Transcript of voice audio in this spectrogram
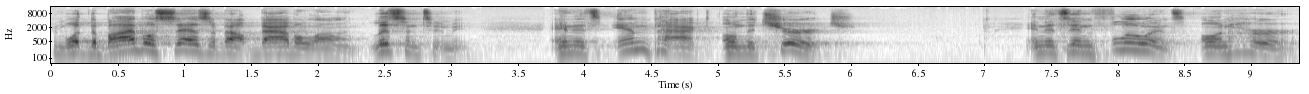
and what the Bible says about Babylon. Listen to me. And its impact on the church and its influence on her,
